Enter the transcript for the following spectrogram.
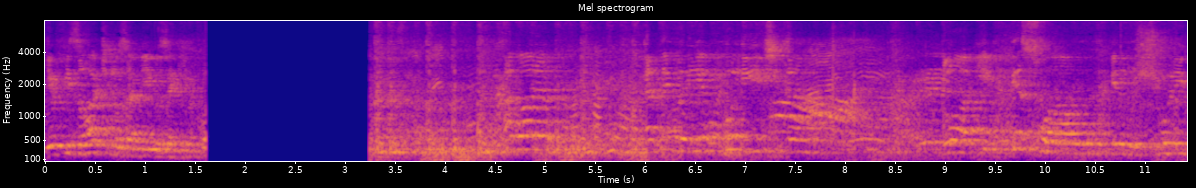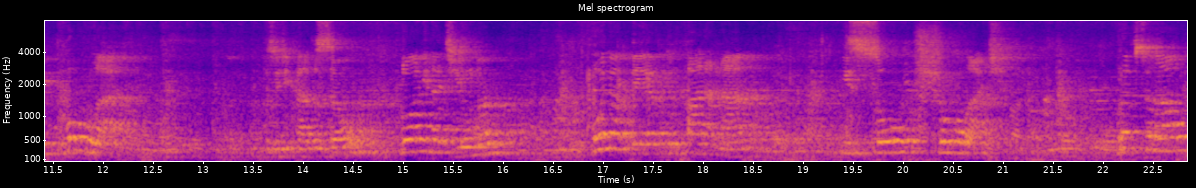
e eu fiz ótimos amigos aqui. Agora, categoria política, blog pessoal pelo júri popular. Os indicados são Blog da Dilma, Olho Aberto Paraná e Sou Chocolate. Profissional,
